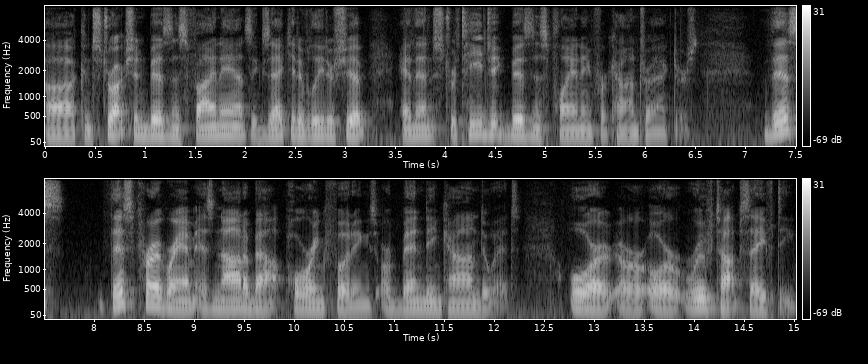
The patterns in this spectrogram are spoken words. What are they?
uh, construction business finance, executive leadership, and then strategic business planning for contractors. This, this program is not about pouring footings or bending conduit or, or, or rooftop safety.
